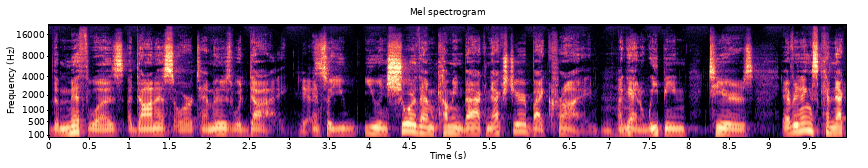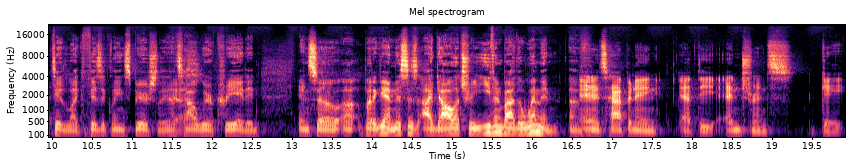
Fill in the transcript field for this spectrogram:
the myth was Adonis or Tammuz would die. Yes. And so you you ensure them coming back next year by crying. Mm-hmm. Again, weeping, tears. Everything's connected, like physically and spiritually. That's Yes. how we're created. And so, uh, but again, this is idolatry, even by the women. Of, and it's happening at the entrance gate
